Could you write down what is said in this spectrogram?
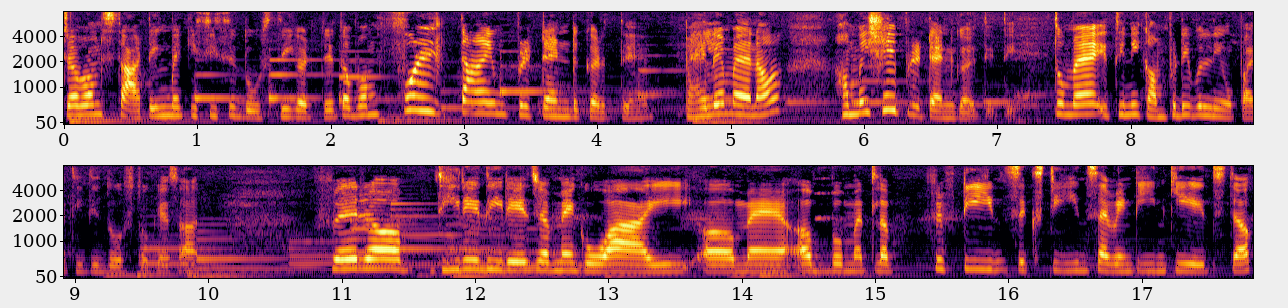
जब हम स्टार्टिंग में किसी से दोस्ती करते तब हम फुल टाइम प्रिटेंड करते हैं। पहले मैं ना, हमेशा ही प्रिटेंड करती थी। तो मैं इतनी कंफर्टेबल नहीं हो पाती थी दोस्तों के साथ। फिर धीरे धीरे जब मैं गोवा आई मैं अब मतलब फिफ्टीन सिक्सटीन सेवेंटीन की एज तक,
